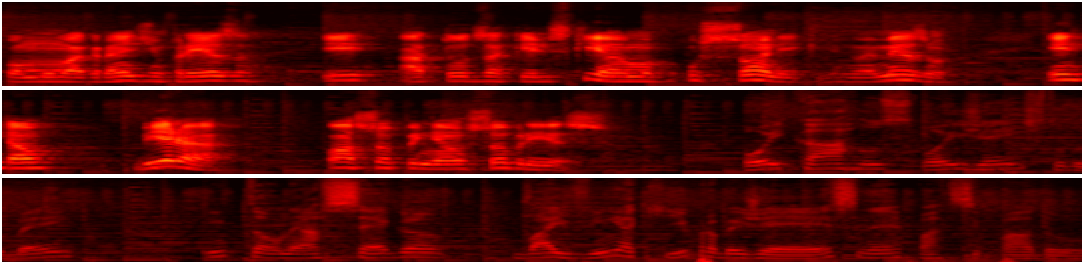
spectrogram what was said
como uma grande empresa e a todos aqueles que amam o Sonic, não é mesmo? Então, Bira, qual a sua opinião sobre isso? Oi, Carlos. Oi, gente, tudo bem? Então, né, a SEGA vai vir aqui para a BGS, né, participar do,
